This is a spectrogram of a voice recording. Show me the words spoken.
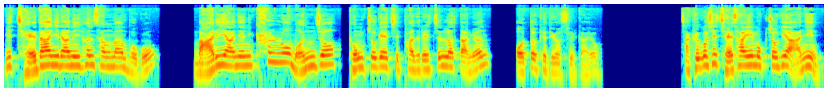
이 재단이라는 현상만 보고 말이 아닌 칼로 먼저 동쪽의 지파들을 찔렀다면 어떻게 되었을까요? 자, 그것이 제사의 목적이 아닌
